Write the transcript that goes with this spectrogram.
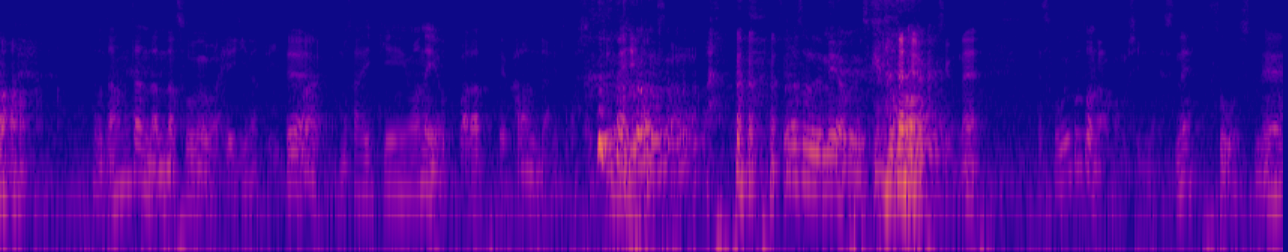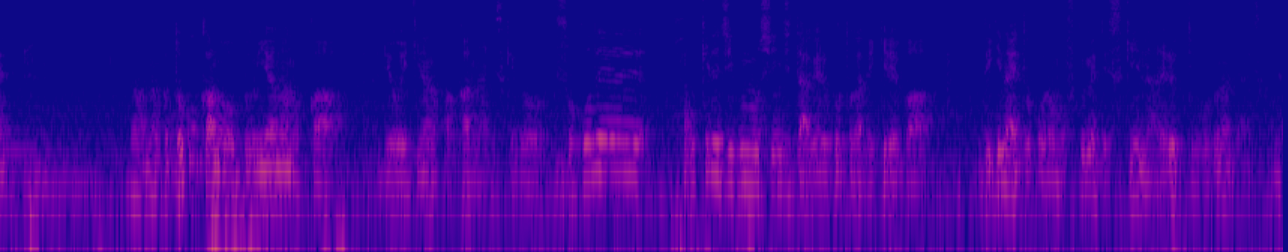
は でもだんだんだんだんそういうのが平気になってきて、はい。もう最近はね酔っ払って絡んだりとかして全然平気ですから。い それはそれで迷惑ですけど。そうですよね。そういうことなのかもしれないですね、そうですね。だからなんかどこかの分野なのか領域なのかわかんないですけど、そこで本気で自分を信じてあげることができればできないところも含めて好きになれるっていうことなんじゃないですかね。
